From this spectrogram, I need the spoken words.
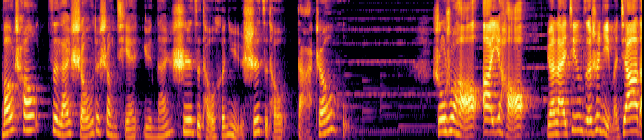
毛超自来熟的上前与男狮子头和女狮子头打招呼：“叔叔好，阿姨好，原来金子是你们家的。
